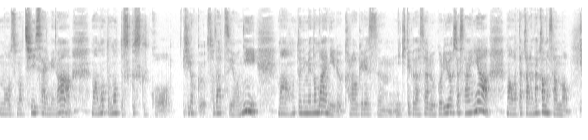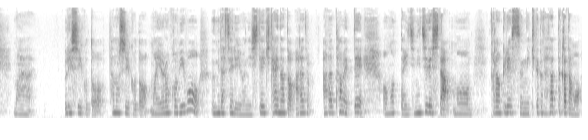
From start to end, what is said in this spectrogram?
のその小さい芽が、まあ、もっともっとすくすくこう広く育つようにまあ本当に目の前にいるカラオケレッスンに来てくださるご利用者さんや、まあ、わたから仲間さんのまあ嬉しいこと楽しいこと、まあ、喜びを生み出せるようにしていきたいなと改めて思った一日でした。もうカラオケレッスンに来てくださった方も、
